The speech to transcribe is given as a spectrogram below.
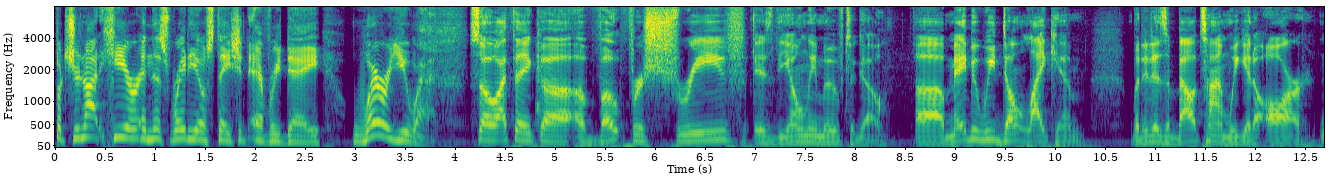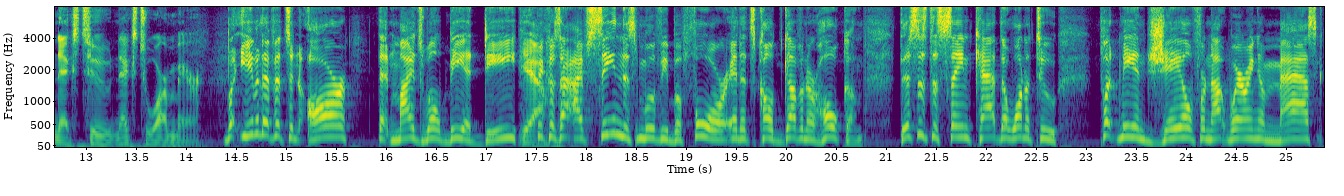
but you're not here in this radio station every day. Where are you at? So I think uh, a vote for Shreve is the only move to go. Uh, maybe we don't like him, but it is about time we get a R next to next to our mayor. But even if it's an R, that might as well be a D. Yeah. Because I, have seen this movie before, and it's called Governor Holcomb. This is the same cat that wanted to put me in jail for not wearing a mask.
